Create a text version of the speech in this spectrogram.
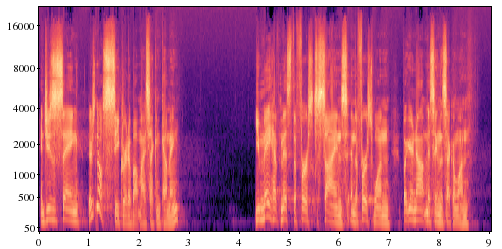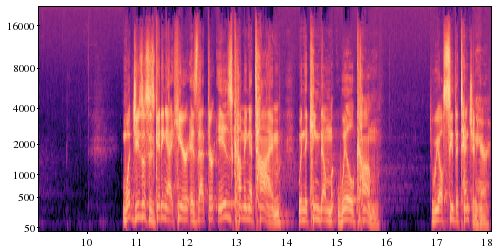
And Jesus is saying, There's no secret about my second coming. You may have missed the first signs in the first one, but you're not missing the second one. What Jesus is getting at here is that there is coming a time when the kingdom will come. Do we all see the tension here?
